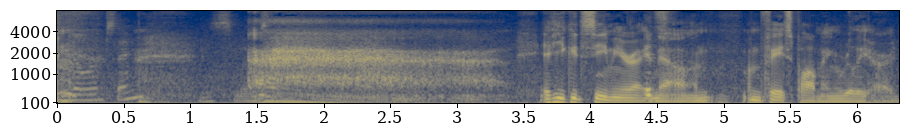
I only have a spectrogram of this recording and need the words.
You know what I'm saying? What I'm saying. If you could see me right It's- now, I'm I'm face palming really hard.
